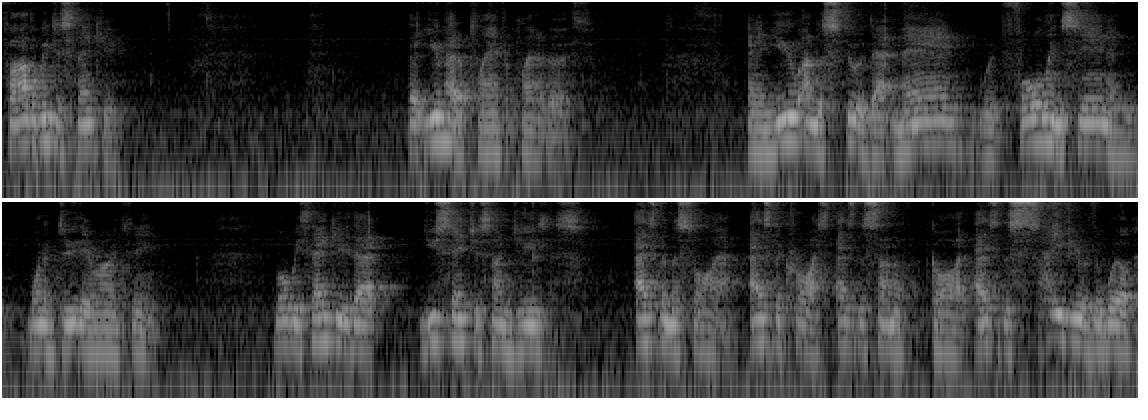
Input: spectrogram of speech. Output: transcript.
Father, we just thank you that you had a plan for planet Earth. And you understood that man would fall in sin and want to do their own thing. Lord, we thank you that you sent your son Jesus as the Messiah, as the Christ, as the Son of God, as the Saviour of the world,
